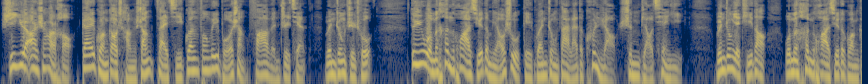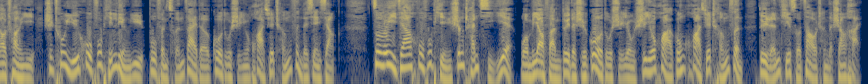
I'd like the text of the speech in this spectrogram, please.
十一月二十二号，该广告厂商在其官方微博上发文致歉，文中指出。对于我们恨化学的描述给观众带来的困扰，深表歉意。文中也提到，我们恨化学的广告创意是出于护肤品领域部分存在的过度使用化学成分的现象。作为一家护肤品生产企业，我们要反对的是过度使用石油化工化学成分对人体所造成的伤害。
